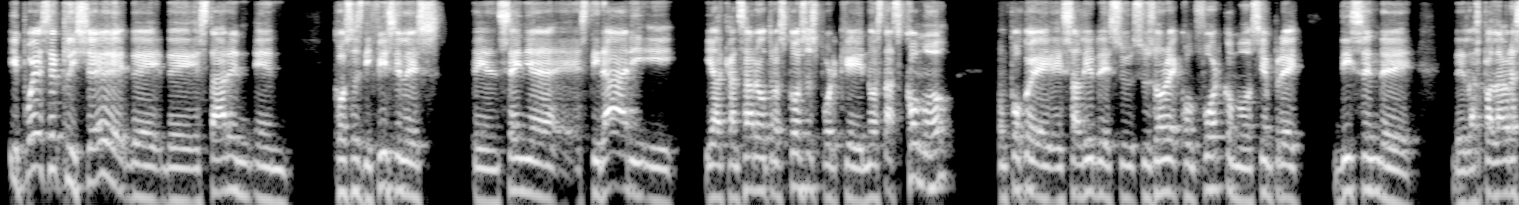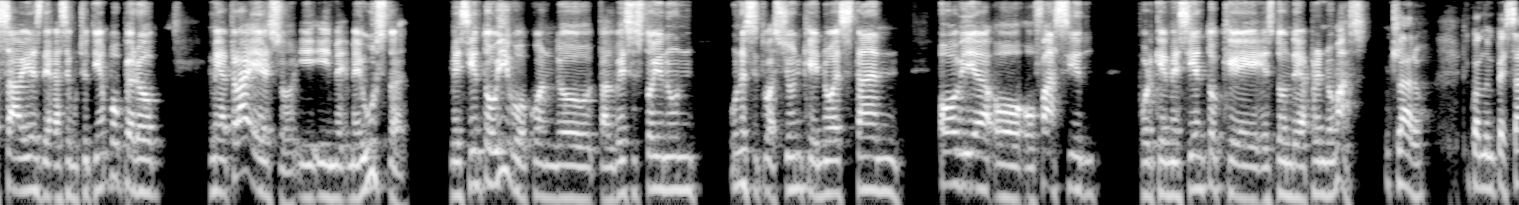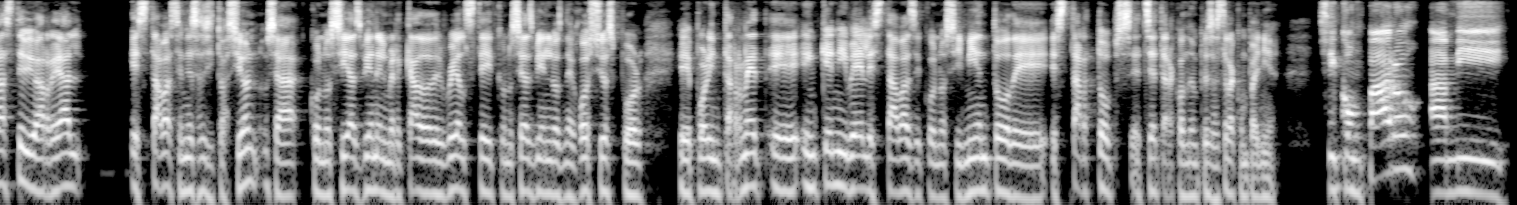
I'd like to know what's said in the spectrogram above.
y puede ser cliché de, estar en, cosas difíciles, te enseña a estirar y, alcanzar otras cosas porque no estás cómodo, un poco de salir de su, su zona de confort, como siempre dicen de, de las palabras sabias de hace mucho tiempo, pero me atrae eso y, me, gusta. Me siento vivo cuando tal vez estoy en una situación que no es tan obvia o, fácil, porque me siento que es donde aprendo más. Claro. Cuando empezaste Viva Real, estabas en esa situación, o sea, conocías bien el mercado de real estate, conocías bien los negocios por, eh, por internet. Eh, ¿En qué nivel estabas de conocimiento de startups, etcétera, cuando empezaste la compañía? Si comparo a mi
